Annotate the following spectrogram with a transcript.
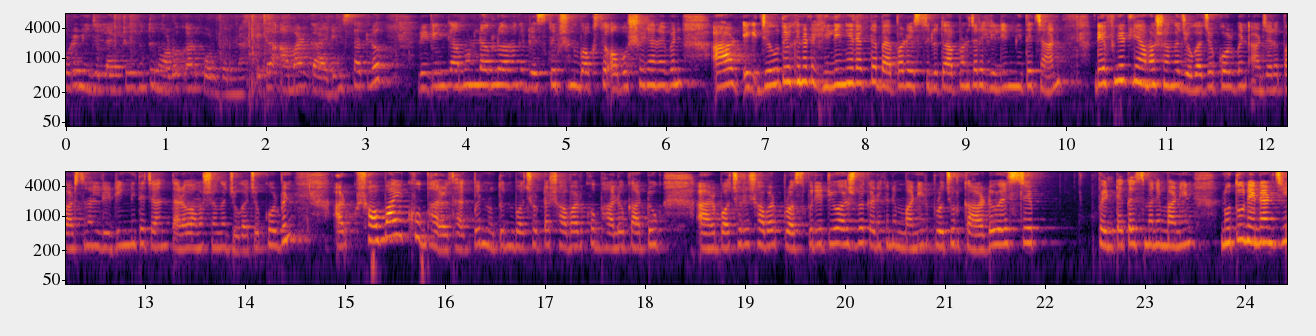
করে নিজের লাইফটাকে কিন্তু নরক আর করবেন না। এটা আমার গাইডেন্স থাকল। রিডিং কেমন লাগল আমাকে ডিসক্রিপশন বক্সে অবশ্যই জানাবেন। আর যেহেতু এখানে একটা হিলিংয়ের একটা ব্যাপার এসেছিল, তো আপনারা যারা হিলিং নিতে চান ডেফিনেটলি আমার সঙ্গে যোগাযোগ করবেন। আর যারা পার্সোনাল রিডিং নিতে চান, তারাও আমার সঙ্গে যোগাযোগ করবেন। আর সবাই খুব ভালো থাকবেন। নতুন বছরটা সবার খুব ভালো কাটুক। আর বছরে সবার প্রসপেরিটিও আসবে, কারণ এখানে মানির প্রচুর কার্ডও এসছে। পেন্টাকলস মানে মানির নতুন এনার্জি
